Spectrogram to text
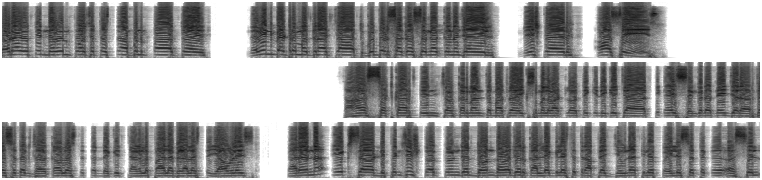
चौऱ्यावरती नेऊन पोहोचत असताना आपण पाहतोय नवीन बॅटर मद्राच्या गुबड सखा संघाकडे जाईल. मिस्टर आशिष सहा षटकार तीन चौकांपर्यंत मात्र एक समय वाटलं होतं की नक्कीच अति काही संकटात नाही जर अर्धशतक झळकावलं असतं तर नक्कीच चांगलं पाहायला मिळालं असतं यावेळेस. कारण एक डिफेन्सिव्ह स्टॉक करून जर दोन धावा जर काढल्या गेल्या असतं तर आपल्या जीवनातील पहिले शतक असेल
